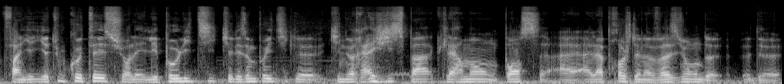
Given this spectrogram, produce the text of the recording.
enfin il y, a- tout le côté sur les, politiques, les hommes politiques qui ne réagissent pas. Clairement, on pense à, l'approche de l'invasion de de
